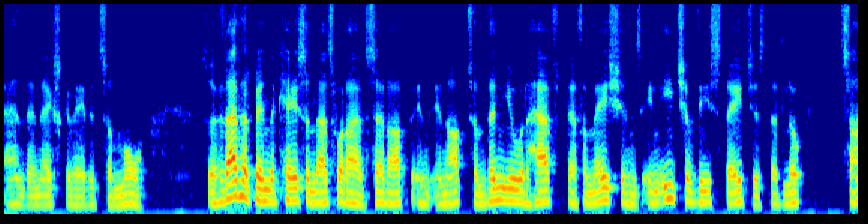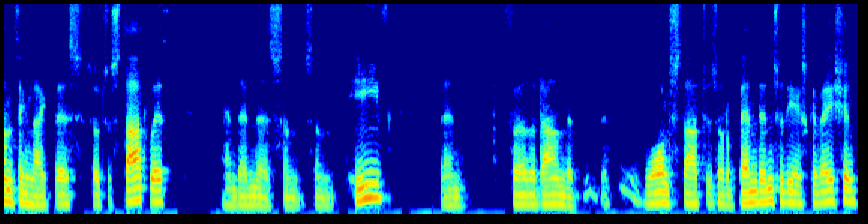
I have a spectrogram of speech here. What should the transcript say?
and then excavated some more. So if that had been the case, and that's what I have set up in, in Optum, then you would have deformations in each of these stages that look something like this. So to start with, and then there's some, some heave, then further down the, the walls start to sort of bend into the excavation.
